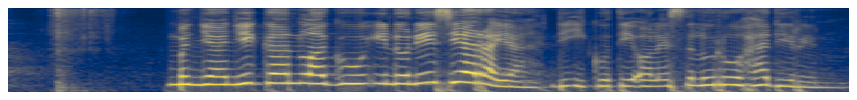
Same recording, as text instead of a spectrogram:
Menyanyikan lagu Indonesia Raya diikuti oleh seluruh hadirin.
